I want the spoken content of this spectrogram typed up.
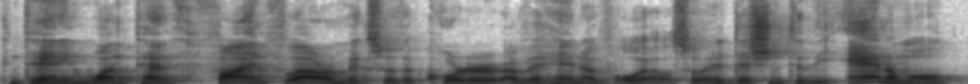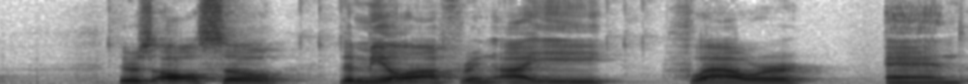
containing one tenth fine flour mixed with a quarter of a hin of oil. So, in addition to the animal, there's also the meal offering, i.e., flour and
